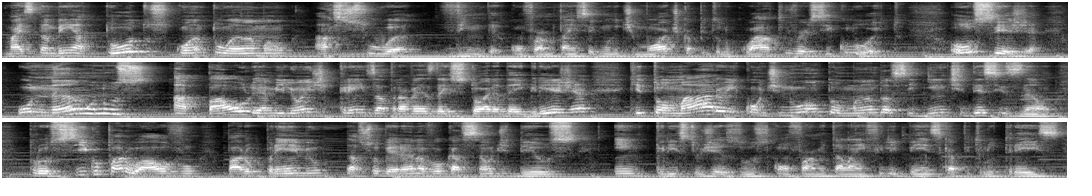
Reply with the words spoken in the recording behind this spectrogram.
mas também a todos quanto amam a sua vinda, conforme está em 2 Timóteo, capítulo 4, versículo 8. Ou seja, unamo-nos a Paulo e a milhões de crentes através da história da igreja que tomaram e continuam tomando a seguinte decisão: prossigo para o alvo, para o prêmio da soberana vocação de Deus em Cristo Jesus, conforme está lá em Filipenses capítulo 3,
